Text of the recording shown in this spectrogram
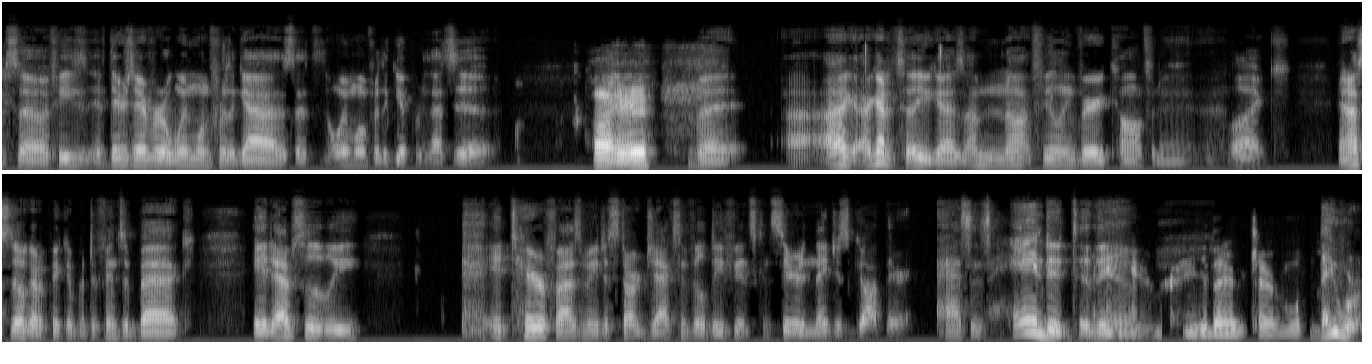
So if he's if there's ever a win one for the guys, that's the win one for the Gipper. That's it. I hear you. But uh, I I got to tell you guys, I'm not feeling very confident. Like, and I still got to pick up a defensive back. It absolutely it terrifies me to start Jacksonville defense, considering they just got their asses handed to them. They're terrible. They were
